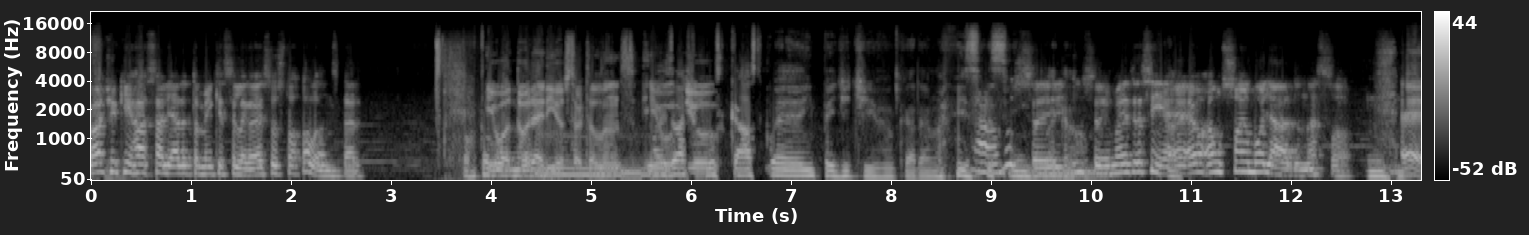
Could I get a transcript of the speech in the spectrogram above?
Eu acho que raça aliada também que ia ser legal é seus tortolanos, cara. Tortolano- Eu adoraria os Tortolans. Mas Eu, eu acho eu- que os cascos é impeditivo, cara. Mas, Ah, assim, não sei, legal. não sei, mas assim, é, é um sonho molhado, não é só. É,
